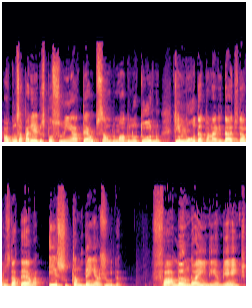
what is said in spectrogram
Alguns aparelhos possuem até a opção do modo noturno, que muda a tonalidade da luz da tela. Isso também ajuda. Falando ainda em ambiente,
